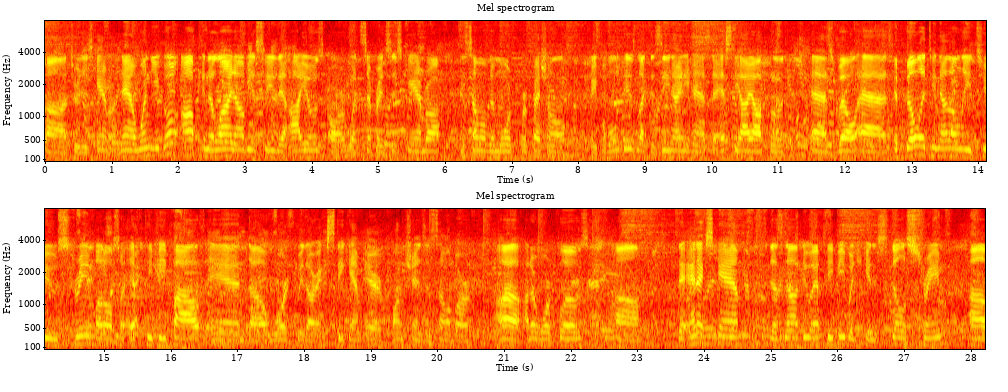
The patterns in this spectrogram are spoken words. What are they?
uh, through this camera. Now when you go up in the line, obviously the IOs are what separates this camera and some of the more professional capabilities like the Z90 has the SDI output as well as ability not only to stream but also FTP files and uh, work with our XDCAM Air functions and some of our uh, other workflows. Um, the NX Cam does not do FTP but you can still stream uh,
